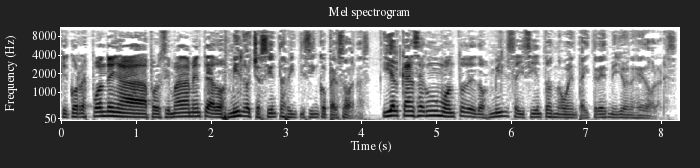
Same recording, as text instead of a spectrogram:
que corresponden a aproximadamente a 2.825 personas y alcanzan un monto de 2.693 millones de dólares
